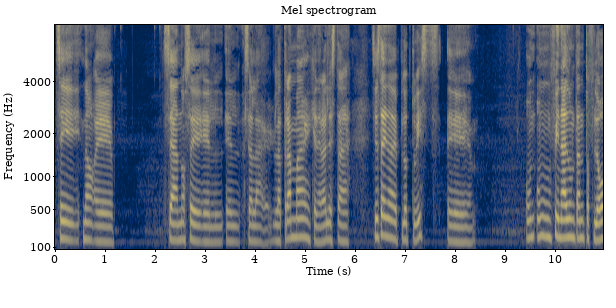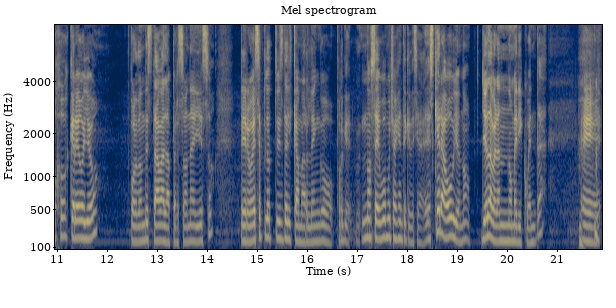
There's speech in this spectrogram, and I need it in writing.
Sí, no, eh, o sea, no sé, el, el, o sea, la, trama en general está, sí está llena de plot twists, eh, un, un final un tanto flojo, creo yo, por dónde estaba la persona y eso, pero ese plot twist del camarlengo, porque, no sé, hubo mucha gente que decía, es que era obvio, ¿no? Yo la verdad no me di cuenta, eh,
